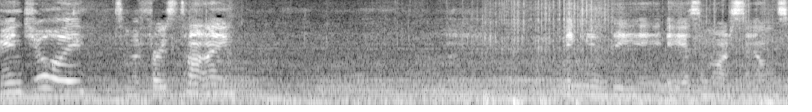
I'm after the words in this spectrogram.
Enjoy. It's my first time making the ASMR sounds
